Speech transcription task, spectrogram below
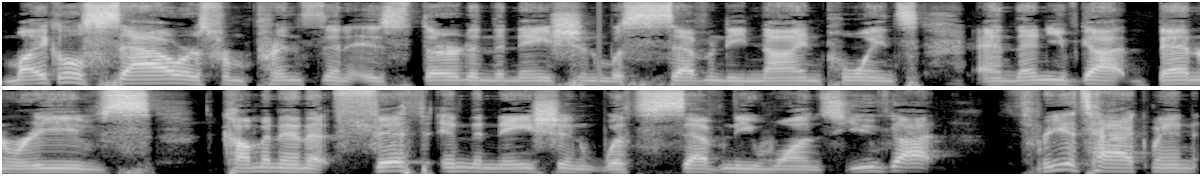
Michael Sowers from Princeton is third in the nation with 79 points. And then you've got Ben Reeves coming in at fifth in the nation with 71. So you've got three attackmen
